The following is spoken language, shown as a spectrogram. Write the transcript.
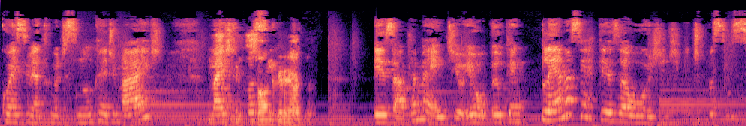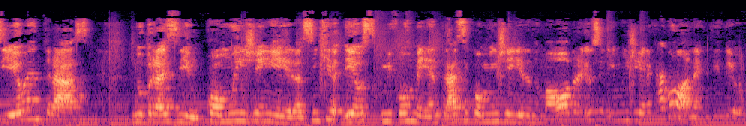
conhecimento, como eu disse, nunca é demais, mas tipo só assim, agrega. Exatamente. Eu, eu tenho plena certeza hoje de que, tipo assim, se eu entrasse no Brasil como engenheira, assim que eu me formei, entrasse como engenheira numa obra, eu seria uma engenheira cagona, entendeu?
